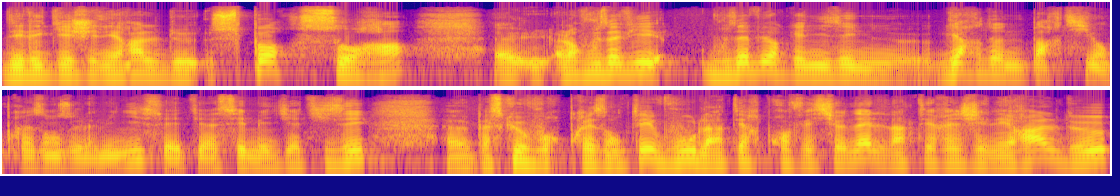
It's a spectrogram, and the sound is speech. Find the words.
délégué général de Sport Sora. alors vous aviez, vous avez organisé une garden party en présence de la ministre, ça a été assez médiatisé parce que vous représentez, vous, l'interprofessionnel, l'intérêt général de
